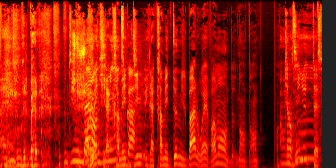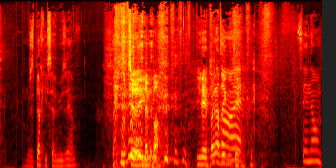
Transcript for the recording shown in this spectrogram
Ouais, 2000 balles. je te 10 jure, le mec, il a, 10 cramé minutes, quoi. 10 il a cramé 2000 balles, ouais, vraiment, de- dans, dans- en En 15 10 minutes peut-être. J'espère qu'il s'est amusé. hein. Même pas. Il avait pas l'air dégoûté. ouais. C'est énorme.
